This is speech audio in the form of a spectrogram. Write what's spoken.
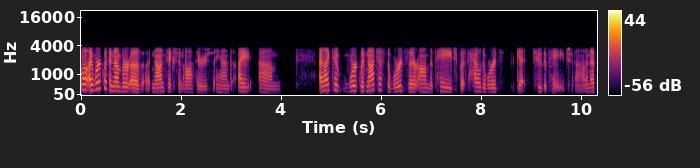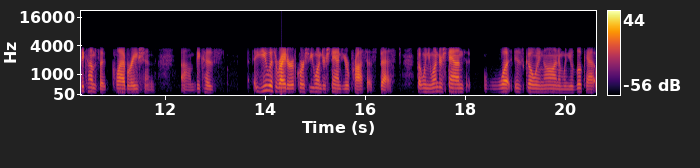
Well, I work with a number of uh, nonfiction authors, and I um, I like to work with not just the words that are on the page, but how the words get to the page, uh, and that becomes a collaboration um, because you, as a writer, of course, you understand your process best. But when you understand what is going on, and when you look at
